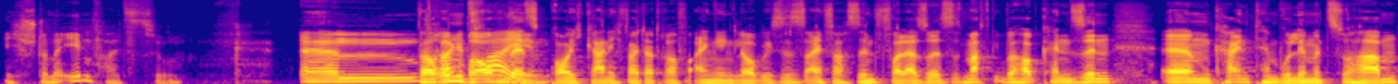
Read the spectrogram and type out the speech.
Ich stimme ebenfalls zu. Ähm, Warum brauchen wir jetzt, brauche ich gar nicht weiter drauf eingehen, glaube ich. Es ist einfach sinnvoll. Also es, es macht überhaupt keinen Sinn, ähm, kein Tempolimit zu haben,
